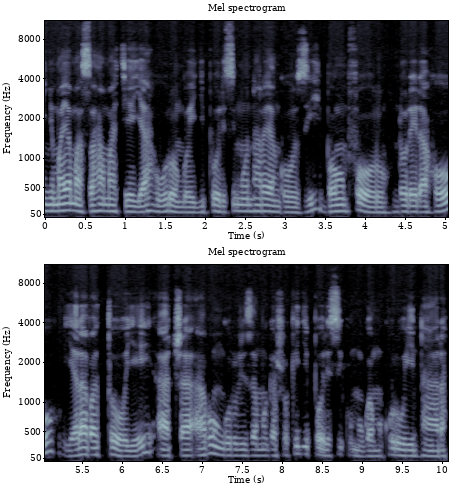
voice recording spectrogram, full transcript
Inyuma y'amasaha makeya uwurongoye igipolisi mu ntara ya Ngozi Bonforo Ndoreraho yarabatoye aca abungururiza mu gasho k'igipolisi ku mugwa mukuru w'intara.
